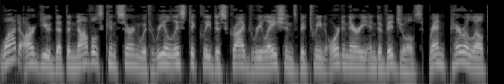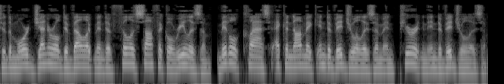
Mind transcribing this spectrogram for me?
Watt argued that the novel's concern with realistically described relations between ordinary individuals, ran parallel to the more general development of philosophical realism, middle-class economic individualism and Puritan individualism.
